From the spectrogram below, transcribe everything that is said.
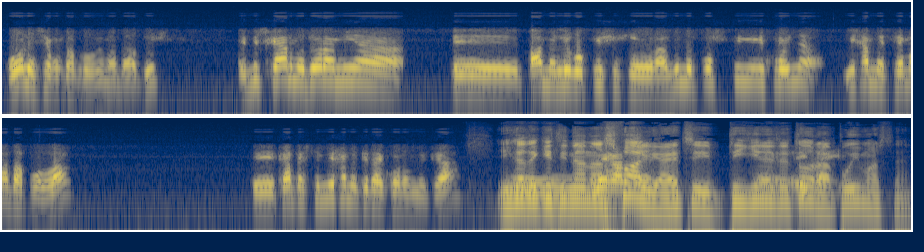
Όλες έχουν τα προβλήματά τους. Εμείς κάνουμε τώρα μια ε, πάμε λίγο πίσω στο, να δούμε πώς πήγε η χρονιά. Είχαμε θέματα πολλά. Ε, κάποια στιγμή είχαμε και τα οικονομικά. Είχατε και την ανασφάλεια, έτσι. Τι γίνεται Ναι, τώρα, ήταν- πού είμαστε;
